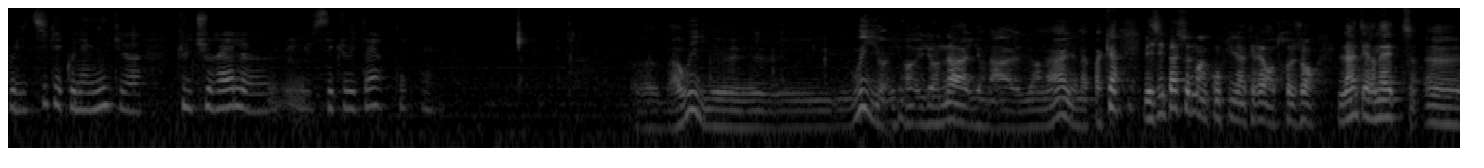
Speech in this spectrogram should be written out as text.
politique, économique, euh, culturel euh, et sécuritaire peut-être? Euh, bah oui, euh, oui, il y, en- a, il y en a, il y en a un, il y en a pas qu'un. Mais c'est pas seulement un conflit d'intérêts entre genre l'internet euh,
